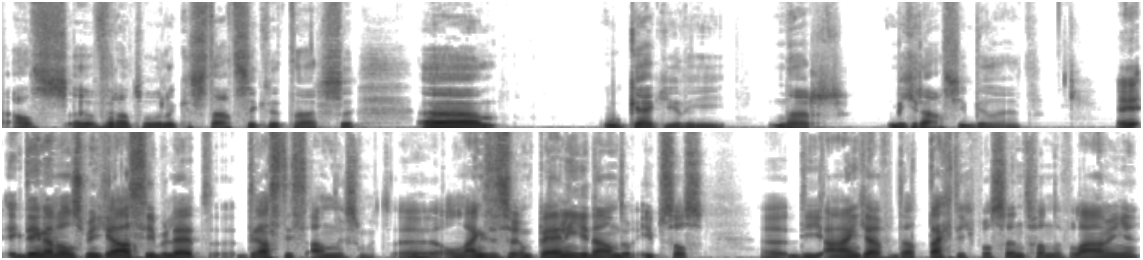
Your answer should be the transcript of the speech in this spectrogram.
als verantwoordelijke staatssecretarissen. Ehm, hoe kijken jullie naar migratiebeleid? Ik denk dat ons migratiebeleid drastisch anders moet. Mm. Onlangs is er een peiling gedaan door Ipsos die aangaf dat 80% van de Vlamingen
